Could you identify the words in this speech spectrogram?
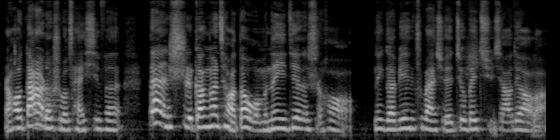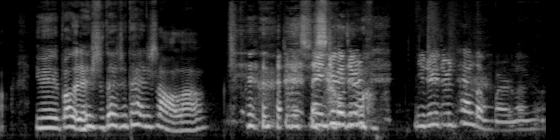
然后大二的时候才细分。但是刚刚巧到我们那一届的时候，那个编辑出版学就被取消掉了，因为报的人实在是太少了。那你这个就是，你这个就是太冷门了，是吧？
